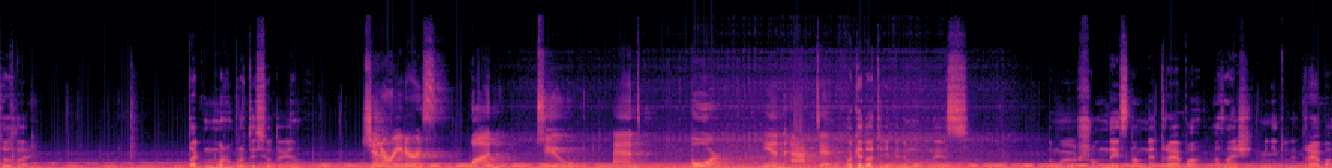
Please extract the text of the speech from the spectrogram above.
Що далі? Так, ми можемо пройти сюди. Generators 1, 2 and four. Inactive. Окей, давай тоді підемо вниз. Думаю, що вниз нам не треба, а значить мені туди треба.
